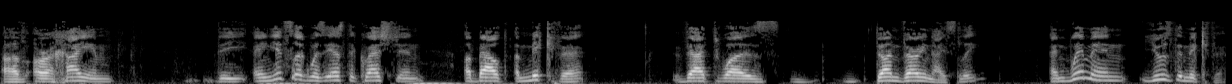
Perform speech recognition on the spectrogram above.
of Orachayim, the Ein Yitzchak was asked a question about a mikveh that was done very nicely, and women used the mikveh.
